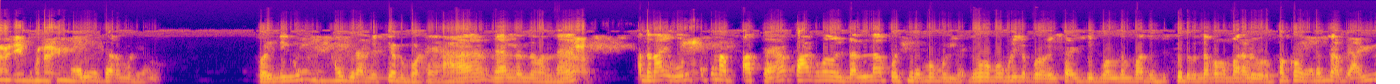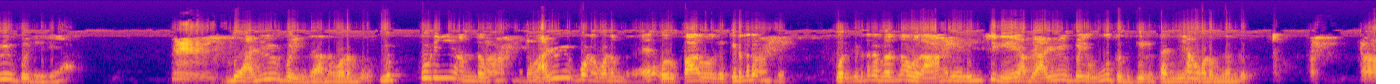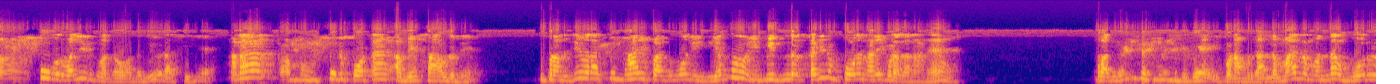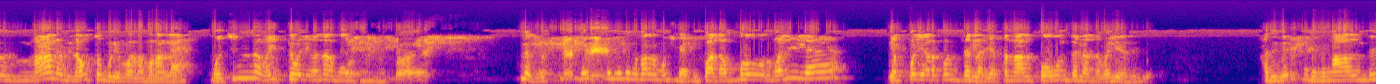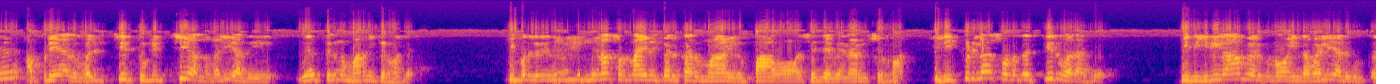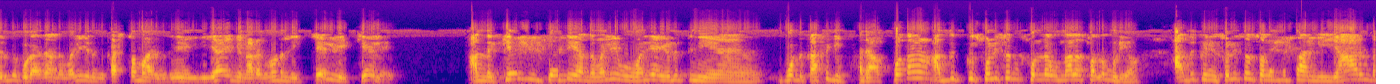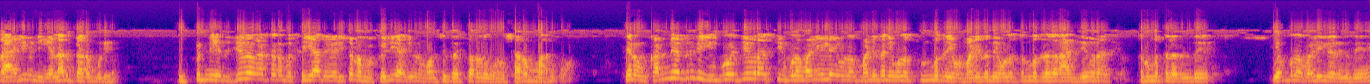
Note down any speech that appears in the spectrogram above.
அதையும் பண்ணாங்க. நிறைய தர முடியும். இப்போ இன்னைக்கு கூட நாய்க்கு நான் பிஸ்கட் போட்டேன். வேலைல இருந்து வந்தேன். அந்த நாய் ஒரு பக்கம் நான் பார்த்தேன் பார்க்கும்போது கொஞ்சம் நல்லா போச்சு ரொம்ப முடியல. இன்னும் ரொம்ப முடியல போற வயசாயிடுச்சு போலன்னு பார்த்து பிஸ்கட் இந்த பக்கம் பாரு அப்படி ஒரு பக்கம் உடம்பு அப்படி அழுவி போயிட்டு இல்லையா? அப்படியே அழுவி போயிடுது அந்த உடம்பு. எப்படி அந்த அழுவி போன உடம்பு ஒரு பா ஒரு கிட்டத்தட்ட ஒரு கிட்டத்தட்ட பார்த்தீங்கன்னா ஒரு ஆறு ஏழு இன்ச்சுக்கு அப்படி அழுவி போய் ஊத்துது கீழே தனியா உடம்புல இருந்து. ஒரு வலி இருக்கும் அந்த அந்த ஜீவராசிக்கு. ஆனா பிஸ்கட் போட்டேன் அப்படியே சாப்பிடுது. இப்ப அந்த ஜீவராசி மாறி பார்க்கும்போது எவ்வளவு இப்ப இந்த கடினம் போன நினைக்கூடாதா நானு? இப்ப நம்மளுக்கு அந்த மாதிரி நம்ம வந்தா ஒரு நாள் அப்படி நவுத்த முடியுமா நம்மளால? ஒரு சின்ன வயிற்று வலி வந்தா நம்ம நம்மளால முடியல. இப்ப அது அவ்வளவு ஒரு வலியில எப்ப இறக்கும்னு தெரியல. எத்தனை நாள் போகும்னு தெரியல அந்த வலி அதுக்கு. அது வெறும் வாழ்ந்து அப்படியே அது வலிச்சு துடிச்சு அந்த வலியை அது ஏத்துக்குன்னு மரணிக்கணும் அது. இப்ப என்ன சொன்னா இது பேரு கருமா இது பாவம் செஞ்ச வேணாம்னு சொல்றோம் இது இப்படி எல்லாம் சொல்றது தீர்வு வராது. இது இல்லாம இருக்கணும் இந்த வழி அதுக்கு இருக்கக்கூடாது அந்த வலி எனக்கு கஷ்டமா இருக்குது இது ஏன் இங்க நடக்கணும்ன்ற நீ கேள்வி கேளு. அந்த கேள்வி கேட்டு அந்த வழியை உன் வழியா எடுத்து நீ போட்டு கசக்கி அது அப்பதான் அதுக்கு சொல்யூஷன் சொல்ல உன்னால சொல்ல முடியும். அதுக்கு நீ சொல்யூஷன் சொல்ல மட்டும் நீ யாருன்ற அறிவு நீங்க எல்லாரும் பெற முடியும். இப்ப நீ அந்த ஜீவகாரத்தை நம்ம செய்யாத வரைக்கும் நம்ம பெரிய அறிவு நம்ம வம்சத்தை பெறது சிரமமா இருக்கும். ஏன்னா உன் கண்ணு எதிர்க்கு இவ்வளவு ஜீவராசி இவ்வளவு வழியில இவ்வளவு மனிதன் இவ்வளவு துன்பத்துல இவ்வளவு மனிதன் இவ்வளவு துன்பத்துல இருக்கிறான்? ஜீவராசி துன்பத்துல இருக்குது. எவ்வளவு வழியில இருக்குது?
